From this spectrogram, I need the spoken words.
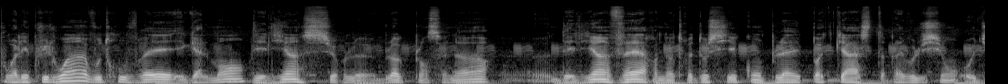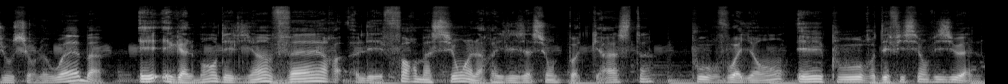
Pour aller plus loin, vous trouverez également des liens sur le blog Plan Sonore, euh, des liens vers notre dossier complet podcast Révolution Audio sur le web, et également des liens vers les formations à la réalisation de podcasts pour voyants et pour déficients visuels.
